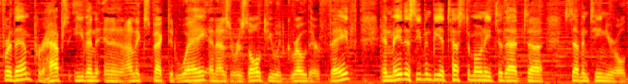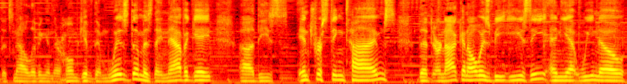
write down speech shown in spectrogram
for them, perhaps even in an unexpected way. And as a result, you would grow their faith. And may this even be a testimony to that 17 uh, year old that's now living in their home. Give them wisdom as they navigate uh, these interesting times that are not going to always be easy. And yet we know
